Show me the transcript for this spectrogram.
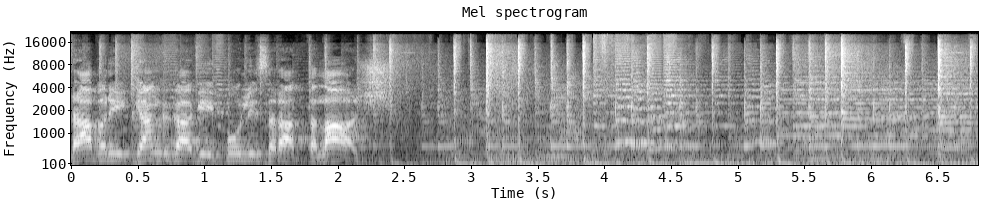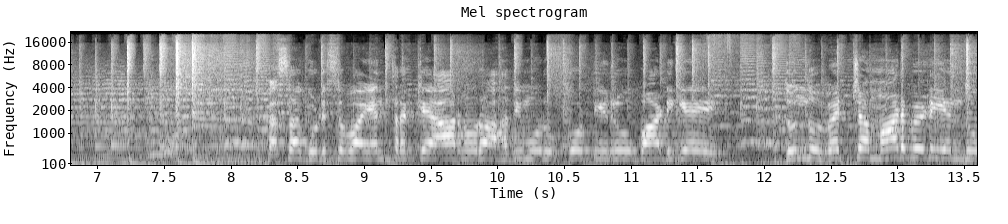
ರಾಬರಿ ಗ್ಯಾಂಗ್ಗಾಗಿ ಪೊಲೀಸರ ತಲಾಶ್. ಕಸ ಗುಡಿಸುವ ಯಂತ್ರಕ್ಕೆ ಆರುನೂರ ಹದಿಮೂರು ಕೋಟಿ ರು ಬಾಡಿಗೆ. ದುಂದು ವೆಚ್ಚ ಮಾಡಬೇಡಿ ಎಂದು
